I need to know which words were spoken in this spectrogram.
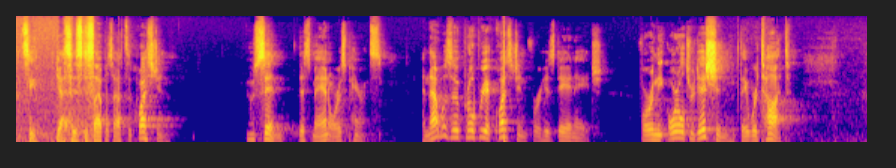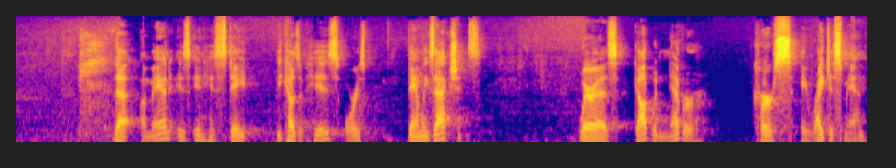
Let's see. Yes, his disciples asked the question Who sinned, this man or his parents? And that was an appropriate question for his day and age. For in the oral tradition, they were taught that a man is in his state because of his or his family's actions. Whereas God would never curse a righteous man.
